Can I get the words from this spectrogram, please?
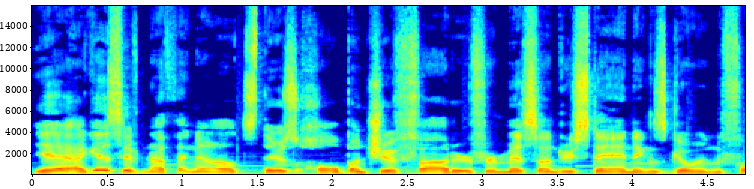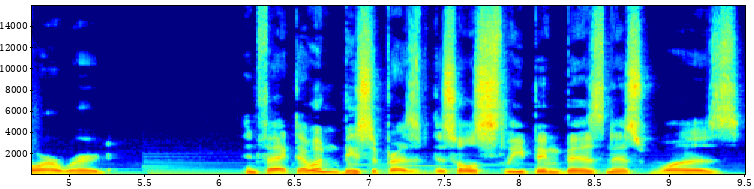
Yeah, I guess if nothing else, there's a whole bunch of fodder for misunderstandings going forward. In fact, I wouldn't be surprised if this whole sleeping business was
